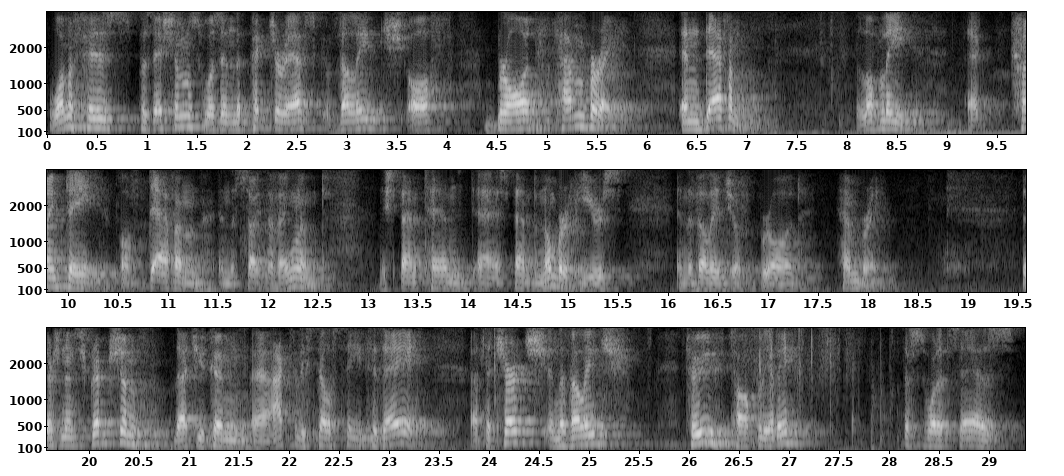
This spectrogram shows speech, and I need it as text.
One of his positions was in the picturesque village of Broadhembury in Devon, the lovely uh, county of Devon in the south of England. He spent, ten, uh, spent a number of years in the village of Broad Hembury. There's an inscription that you can uh, actually still see today at the church in the village to Toplady. This is what it says.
